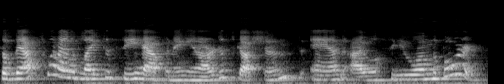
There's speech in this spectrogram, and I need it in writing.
So that's what I would like to see happening in our discussions and I will see you on the board.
